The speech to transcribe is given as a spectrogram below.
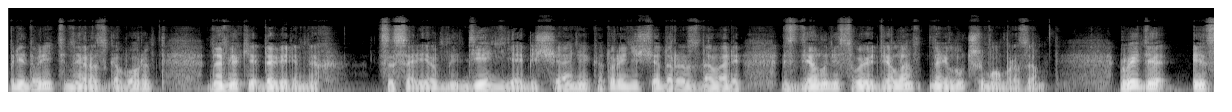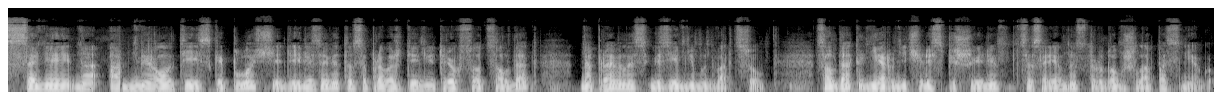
Предварительные разговоры, намеки доверенных цесаревны, деньги и обещания, которые они щедро раздавали, сделали свое дело наилучшим образом. Выйдя из саней на Адмиралтейской площади, Елизавета в сопровождении трехсот солдат направилась к Зимнему дворцу. Солдаты нервничали, спешили, цесаревна с трудом шла по снегу.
